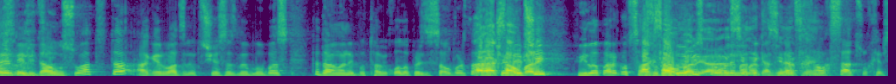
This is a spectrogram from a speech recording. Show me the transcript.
წერტილი დაუსვათ და აგერ ვაძლევთ შესაძლებლობას და დავანებოთ თავი ყველაფერზე საუბარს და არჩევნებში ვილაპარაკოთ საზოგადოების პრობლემატიკაზე რაც ხალხს აწუხებს.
